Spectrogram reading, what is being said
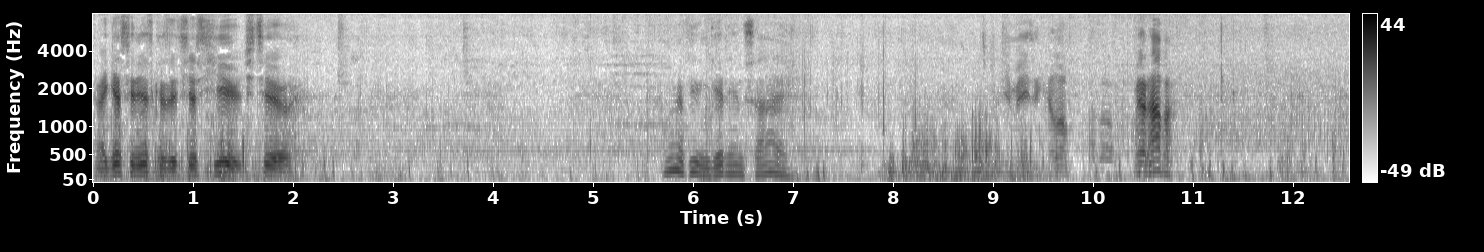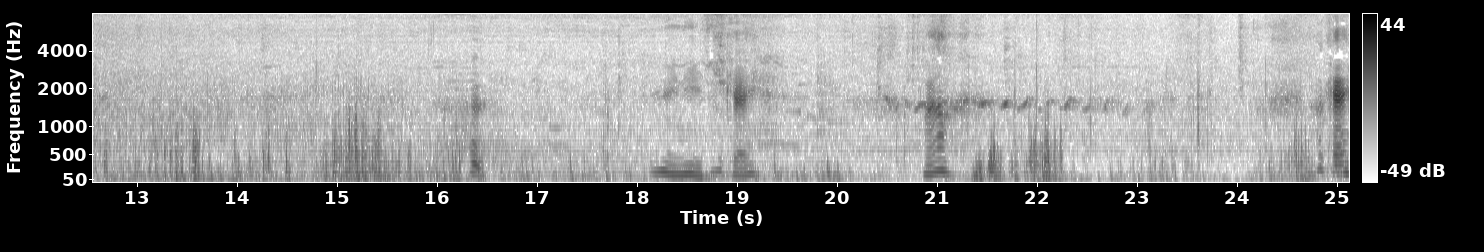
And I guess it is because it's just huge too. Wonder if you can get inside. It's pretty amazing. Hello. Hello. Merhaba. Huh. Very neat. Okay. Well. Okay.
